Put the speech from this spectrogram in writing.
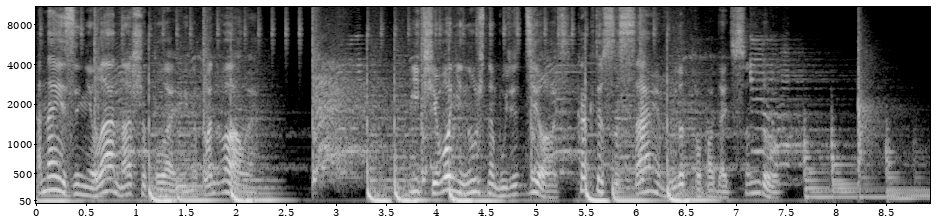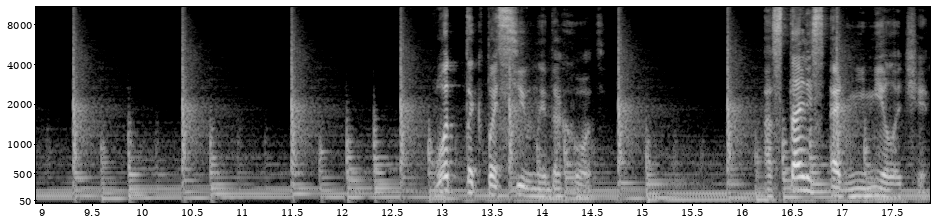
она и заняла нашу половину подвала. Ничего не нужно будет делать, кактусы сами будут попадать в сундук. Вот так пассивный доход. Остались одни мелочи.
